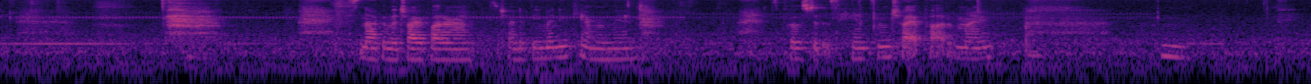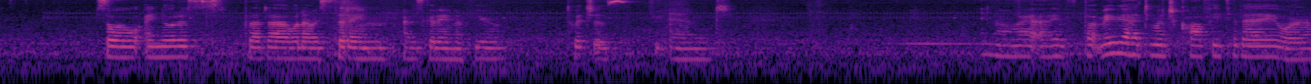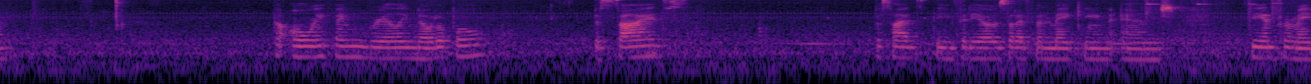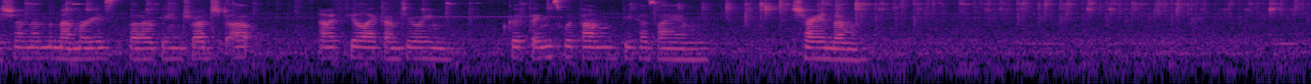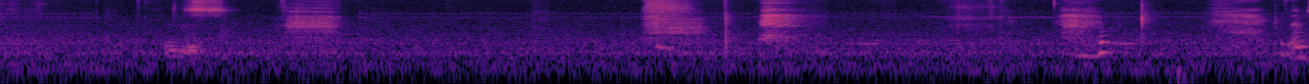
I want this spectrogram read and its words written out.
He's knocking the tripod around. He's trying to be my new cameraman. As opposed to this handsome tripod of mine. Hmm. So I noticed that uh, when I was sitting, I was getting a few twitches, and you know, I, I thought maybe I had too much coffee today, or the only thing really notable, besides besides the videos that I've been making and the information and the memories that are being dredged up, and I feel like I'm doing good things with them because I am sharing them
